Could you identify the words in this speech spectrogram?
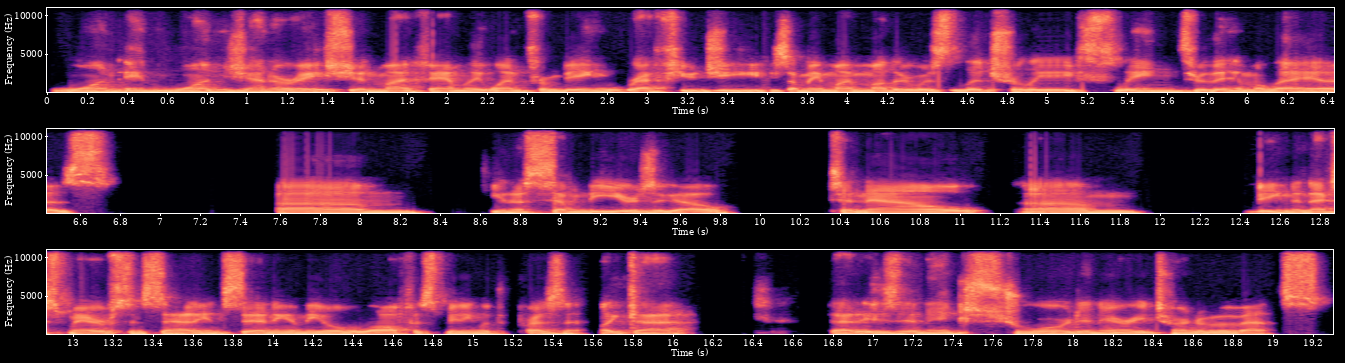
one in one generation, my family went from being refugees. I mean, my mother was literally fleeing through the Himalayas, um, you know, 70 years ago, to now um, being the next mayor of Cincinnati and standing in the Oval Office meeting with the president. Like that, that is an extraordinary turn of events.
